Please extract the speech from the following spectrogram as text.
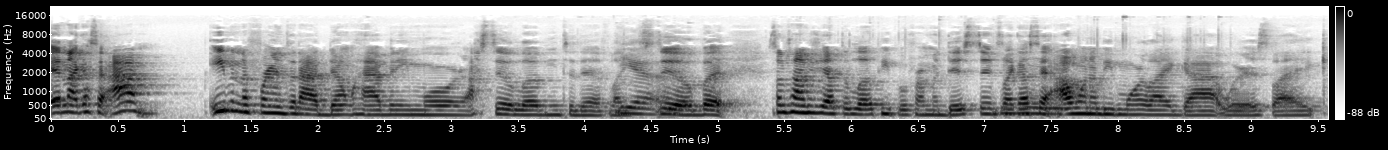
and like I said, I'm, even the friends that I don't have anymore, I still love them to death. Like, still. But sometimes you have to love people from a distance. Like mm-hmm. I said, I want to be more like God where it's like,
